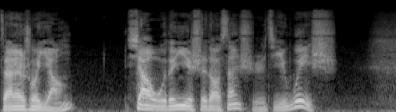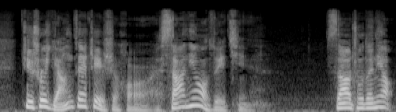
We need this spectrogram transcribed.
再来说羊，下午的一时到三时即未时。据说羊在这时候撒尿最勤，撒出的尿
